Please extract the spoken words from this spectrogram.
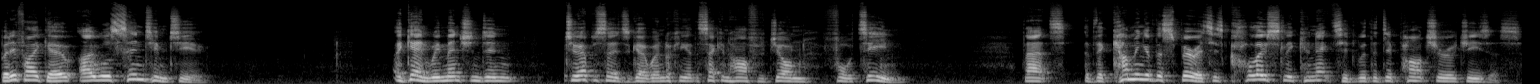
but if I go, I will send him to you. Again, we mentioned in two episodes ago when looking at the second half of John 14 that the coming of the Spirit is closely connected with the departure of Jesus.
